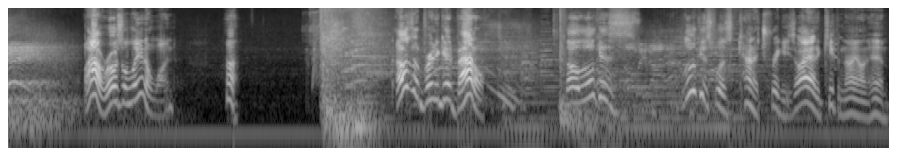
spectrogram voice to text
Game. Wow, Rosalina won. Huh. That was a pretty good battle. Though Lucas Lucas was kind of tricky, so I had to keep an eye on him.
